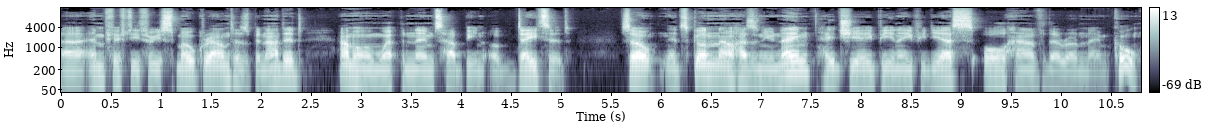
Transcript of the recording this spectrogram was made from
uh, M53 smoke round has been added. Ammo and weapon names have been updated. So its gun now has a new name. HEAP and APDS all have their own name. Cool.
